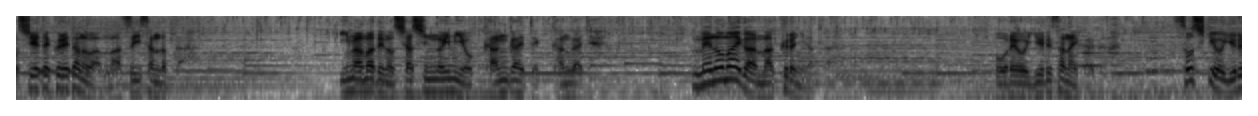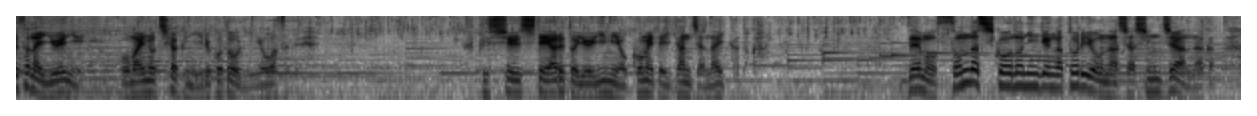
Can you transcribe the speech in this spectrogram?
教えてくれたのは増井さんだった。今までの写真の意味を考えて考えて。目の前が真っ暗になった。俺を許さないからか。組織を許さないゆえにお前の近くにいることを匂わせて。復讐してやるという意味を込めていたんじゃないかとか。でもそんな思考の人間が撮るような写真じゃなかった。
